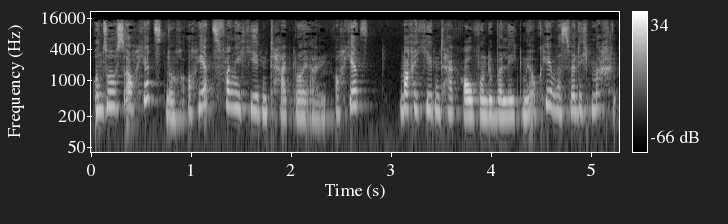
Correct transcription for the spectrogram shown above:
Und so ist auch jetzt noch. Auch jetzt fange ich jeden Tag neu an. Auch jetzt wache ich jeden Tag auf und überlege mir, okay, was will ich machen?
